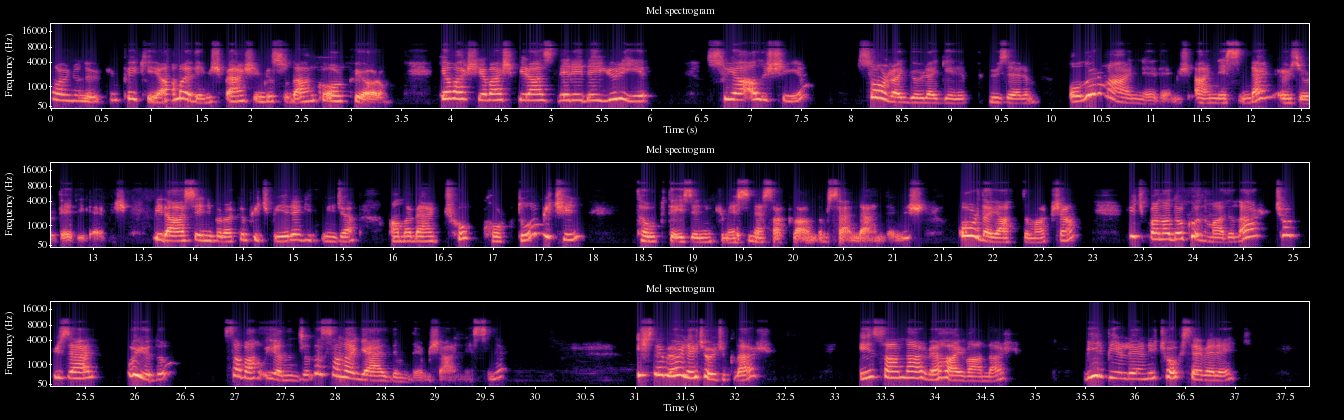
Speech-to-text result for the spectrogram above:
Boynunu ürkün. Peki ama demiş ben şimdi sudan korkuyorum. Yavaş yavaş biraz derede yürüyüp suya alışayım. Sonra göle gelip yüzerim. Olur mu anne demiş. Annesinden özür de dilemiş. Bir daha seni bırakıp hiçbir yere gitmeyeceğim. Ama ben çok korktuğum için tavuk teyzenin kümesine saklandım senden demiş. Orada yattım akşam. Hiç bana dokunmadılar. Çok güzel uyudum. Sabah uyanınca da sana geldim demiş annesine. İşte böyle çocuklar, insanlar ve hayvanlar birbirlerini çok severek,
